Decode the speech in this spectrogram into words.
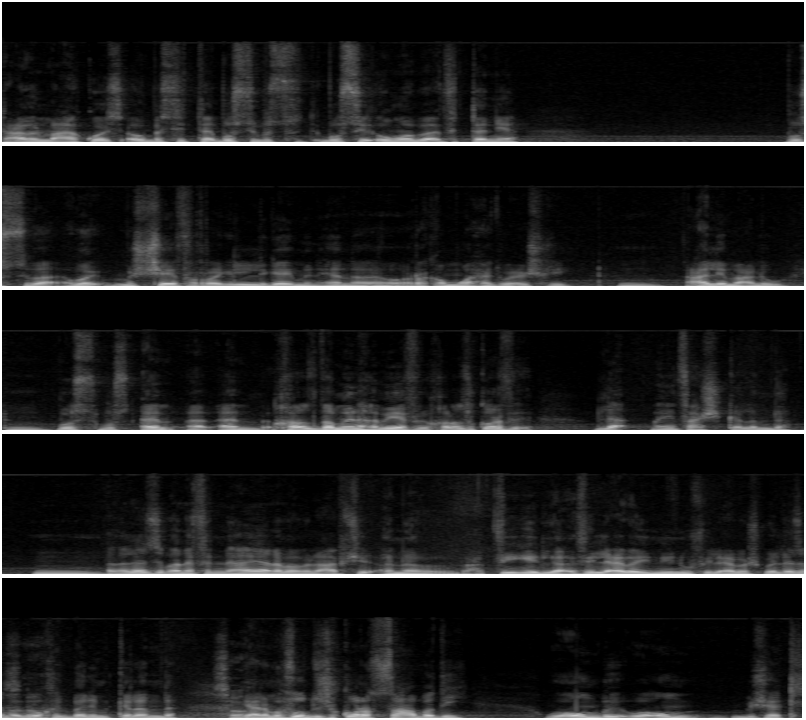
تعامل معاها كويس قوي بس بص بص بص الامه بقى في الثانية بص بقى مش شايف الراجل اللي جاي من هنا رقم 21 مم. علي معلول مم. بص بص قام قام- خلاص ضامنها 100% خلاص الكوره في لا ما ينفعش الكلام ده مم. أنا لازم أنا في النهاية أنا ما بلعبش أنا في لا في لعبه يمين وفي لعبه شمال لازم أبقى. واخد بالي من الكلام ده صح. يعني ما اصدش الكرة الصعبة دي وأقوم وأقوم بشكل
